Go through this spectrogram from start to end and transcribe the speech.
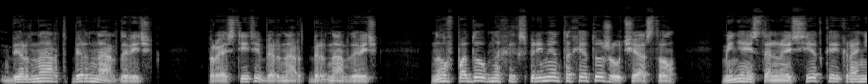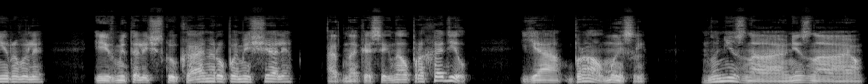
Бернард Бернардович. Простите, Бернард Бернардович, но в подобных экспериментах я тоже участвовал. Меня и стальной сеткой экранировали, и в металлическую камеру помещали. Однако сигнал проходил. Я брал мысль. «Ну, не знаю, не знаю»,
